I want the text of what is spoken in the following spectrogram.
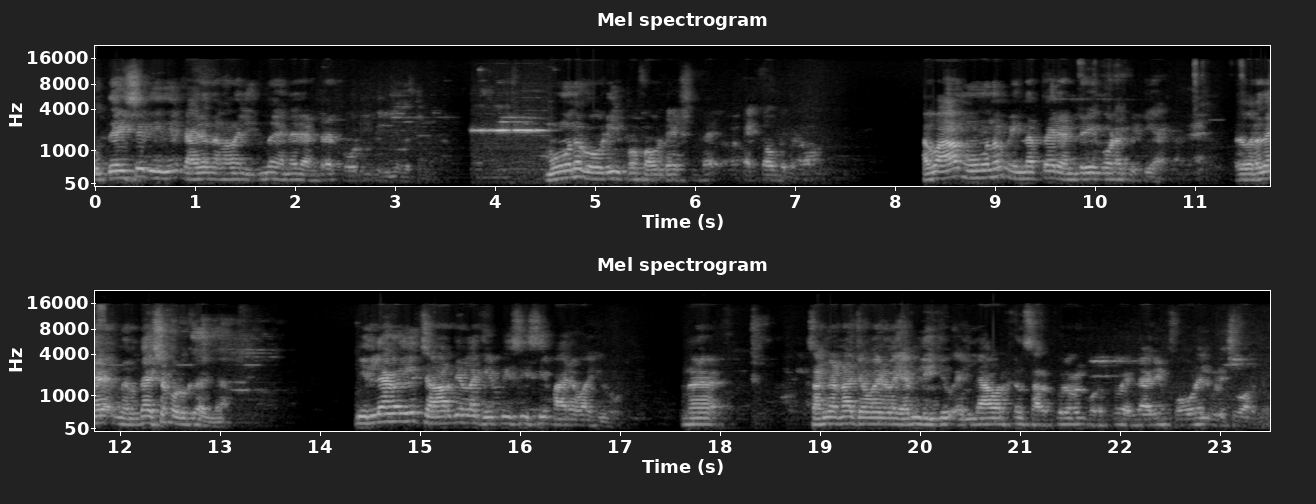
ഉദ്ദേശിച്ച രീതിയിൽ കാര്യം നടന്നാൽ ഇന്ന് തന്നെ രണ്ടര കോടി പിരിഞ്ഞു കിട്ടുന്നു മൂന്ന് കോടി ഇപ്പോൾ ഫൗണ്ടേഷന്റെ അക്കൗണ്ടിൽ അപ്പോൾ ആ മൂന്നും ഇന്നത്തെ രണ്ടരയും കൂടെ കിട്ടിയാൽ അത് വെറുതെ നിർദ്ദേശം കൊടുക്കുകയല്ല. ജില്ലകളിൽ ചാർജുള്ള കെ പി സി സി ഭാരവാഹികളും ഇന്ന് സംഘടനാ ചുമതലയുള്ള എം ലിജു എല്ലാവർക്കും സർക്കുലറും കൊടുത്തു എല്ലാവരെയും ഫോണിൽ വിളിച്ചു പറഞ്ഞു.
